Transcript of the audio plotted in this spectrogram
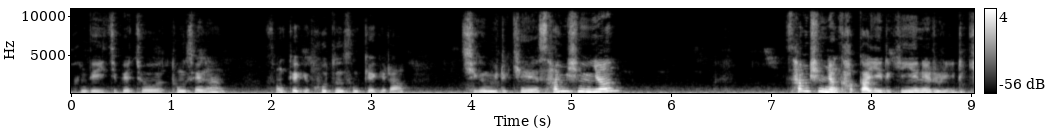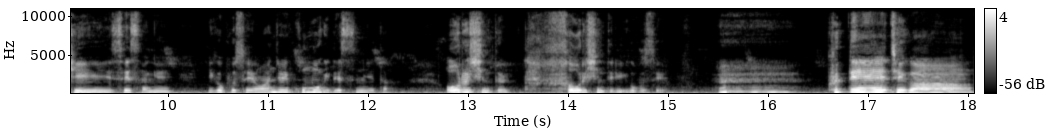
근데 이 집에 저 동생은 성격이 고든 성격이라 지금 이렇게 30년 30년 가까이 이렇게 얘네를 이렇게 세상에 이거 보세요. 완전히 고목이 됐습니다. 어르신들 다 어르신들이 이거 보세요. 그때 제가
